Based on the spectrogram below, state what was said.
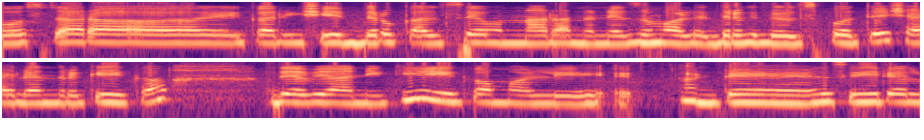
వస్తారా? ఇక రిషి ఇద్దరు కలిసే ఉన్నారన్న నిజం వాళ్ళిద్దరికి తెలిసిపోతే శైలేంద్రకి ఇక దేవ్యానికి ఇక మళ్ళీ అంటే సీరియల్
